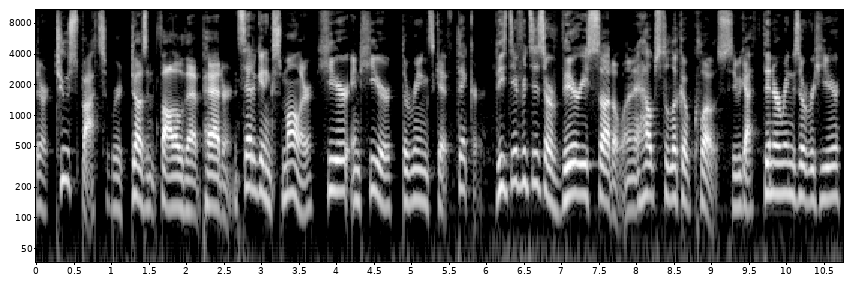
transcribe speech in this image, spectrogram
there are two spots where it doesn't follow that pattern. Instead of getting smaller, here and here, the rings get thicker. These differences are very subtle and it helps to look up close. See, we got thinner rings over here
